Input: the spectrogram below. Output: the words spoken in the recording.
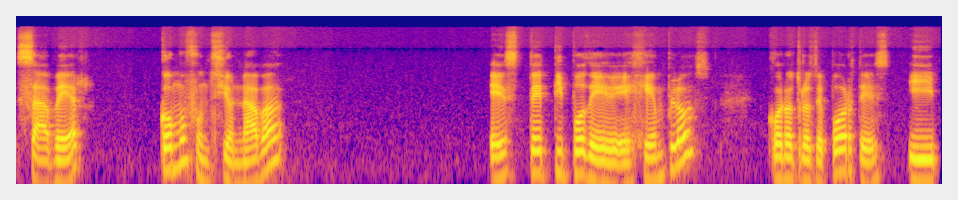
saber cómo funcionaba este tipo de ejemplos con otros deportes y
